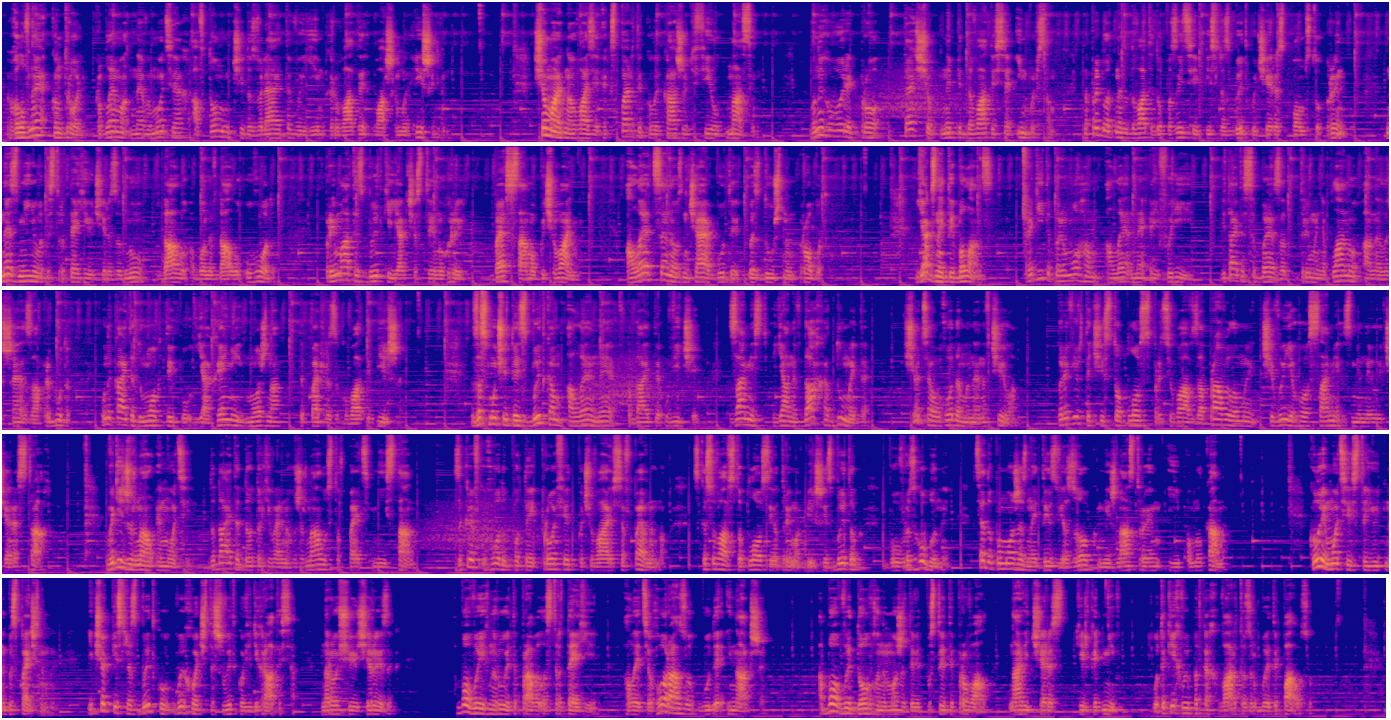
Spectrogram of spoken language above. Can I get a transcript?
Головне контроль. Проблема не в емоціях, а в тому, чи дозволяєте ви їм керувати вашими рішеннями. Що мають на увазі експерти, коли кажуть feel nothing? Вони говорять про те, щоб не піддаватися імпульсам, наприклад, не додавати до позиції після збитку через помсту ринку, не змінювати стратегію через одну вдалу або невдалу угоду, приймати збитки як частину гри, без самобичування. Але це не означає бути бездушним роботом. Як знайти баланс? Радійте перемогам, але не ейфорії. Вітайте себе за дотримання плану, а не лише за прибуток. Уникайте думок типу Я геній, можна тепер ризикувати більше. Засмучуйтесь збиткам, але не впадайте у відчай. Замість Я невдаха думайте, що ця угода мене навчила. Перевірте, чи стоп-лосс спрацював за правилами, чи ви його самі змінили через страх. Ведіть журнал емоцій. Додайте до торгівельного журналу стовпець Мій стан. Закрив угоду по Take Profit, почуваюся впевнено. Скасував стоп-лосс і отримав більший збиток, був розгублений. Це допоможе знайти зв'язок між настроєм і помилками. Коли емоції стають небезпечними. Якщо після збитку ви хочете швидко відігратися, нарощуючи ризик, або ви ігноруєте правила стратегії, але цього разу буде інакше. Або ви довго не можете відпустити провал навіть через кілька днів. У таких випадках варто зробити паузу.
